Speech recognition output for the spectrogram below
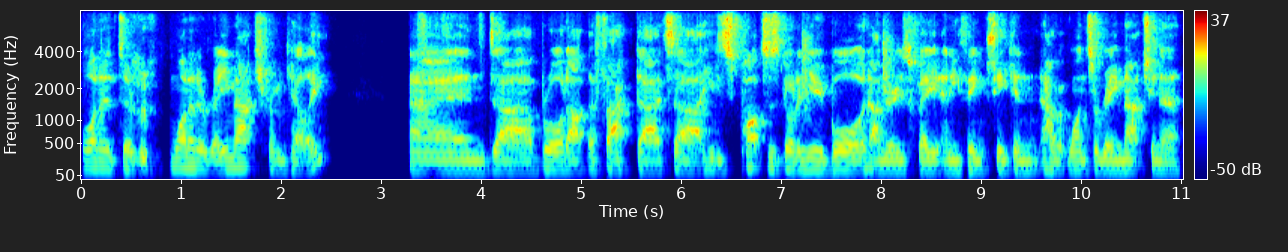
wanted to wanted a rematch from Kelly, and uh, brought up the fact that uh, his Potts has got a new board under his feet, and he thinks he can have it once a rematch in a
